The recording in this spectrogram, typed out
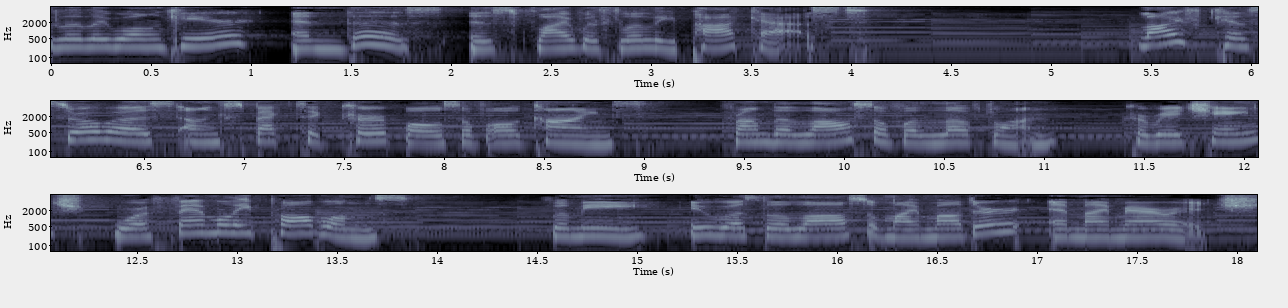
Lily Wong here, and this is Fly with Lily podcast. Life can throw us unexpected curveballs of all kinds, from the loss of a loved one, career change, or family problems. For me, it was the loss of my mother and my marriage.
